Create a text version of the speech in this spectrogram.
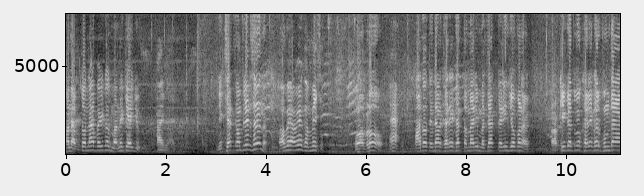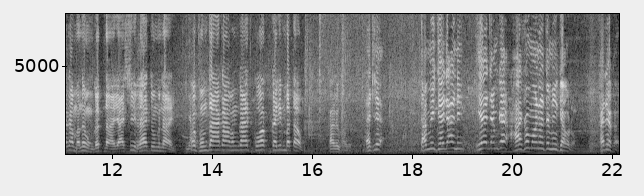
અને હપ્તો ના ભરી મને કહેજો. હા રિક્ષા કમ્પ્લીટ છે ને? હવે હવે ગમે છે. વાપડો હા. આ તો તેદાર ખરેખર તમારી મજાક કરી જો પણ હકીકતમાં ખરેખર ફૂમતા આકા મને ઊંઘ જ ના આવી. આશી રાત ઊંઘ ના આવી. તો ફૂમતા આકા ફંગાત કોક કરીને બતાવ. ખારું ખારું એટલે તમે જે જાય ને એ જેમ કે હાસો માણસ તમે કહેવડો ખરેખર.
